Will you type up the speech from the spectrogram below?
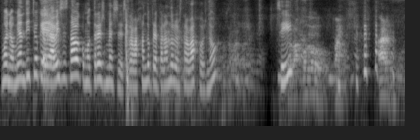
Bueno, me han dicho que habéis estado como tres meses trabajando, preparando los trabajos, ¿no? ¿Sí? Trabajo, vamos, arduo,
